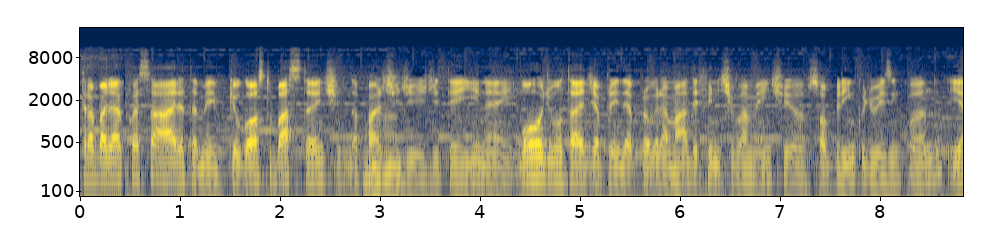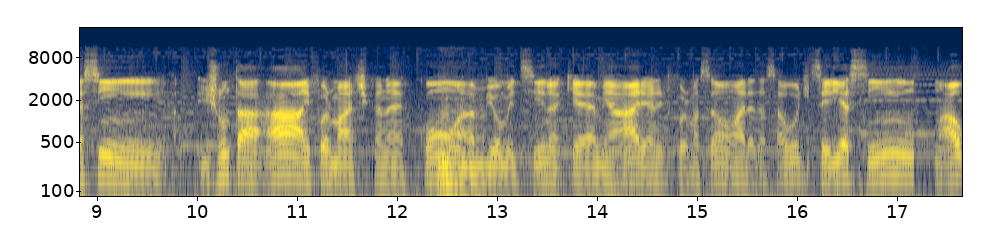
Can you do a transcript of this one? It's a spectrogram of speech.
trabalhar com essa área também, porque eu gosto bastante da parte uhum. de, de TI, né? E morro de vontade de aprender a programar definitivamente. Eu só brinco de vez em quando. E assim, juntar a informática, né, com uhum. a biomedicina, que é a minha área de formação, a área da saúde, seria assim algo,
